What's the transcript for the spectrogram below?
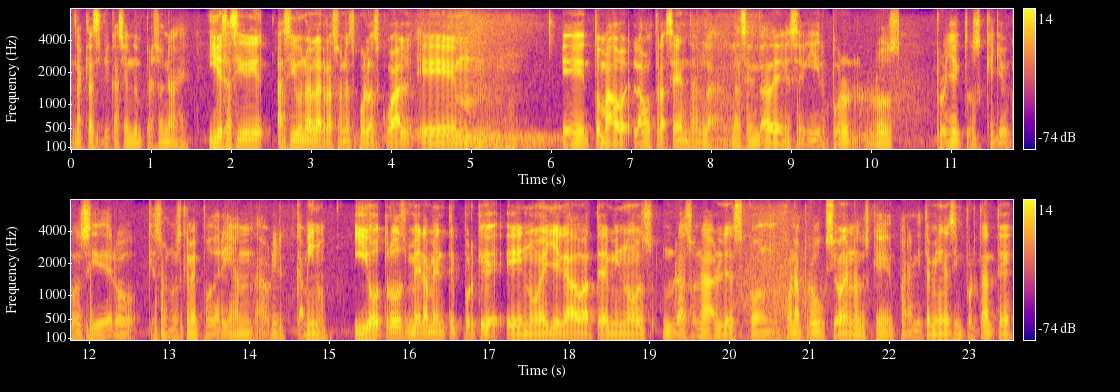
la, clasificación de un personaje. Y esa sí, ha sido una de las razones por las cuales he, he tomado la otra senda, la, la, senda de seguir por los proyectos que yo considero que son los que me podrían abrir camino y otros meramente porque eh, no he llegado a términos razonables con, con, la producción, en los que para mí también es importante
